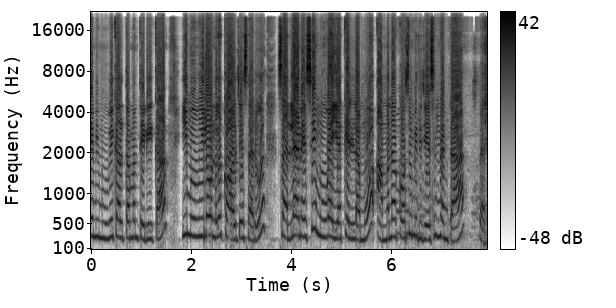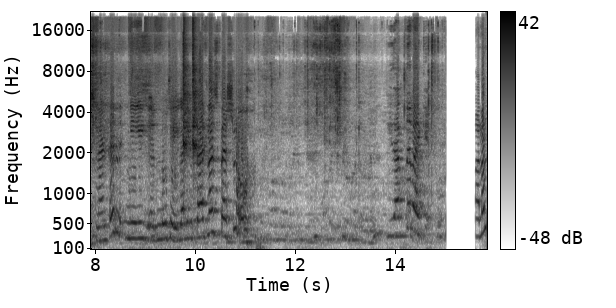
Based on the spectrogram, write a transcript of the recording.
మేము ఈ మూవీకి వెళ్తామని తెలియక ఈ మూవీలో ఉండగా కాల్ చేశారు. సర్లే అనేసి మూవీ అయ్యాక వెళ్ళాము. అమ్మ నా కోసం ఇది చేసిందంట. స్పెషల్ అంటే నీ నువ్వు చేయగలిగితే అట్లా స్పెషల్ ఇదంతా నాకే మనం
